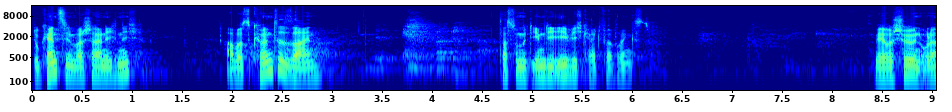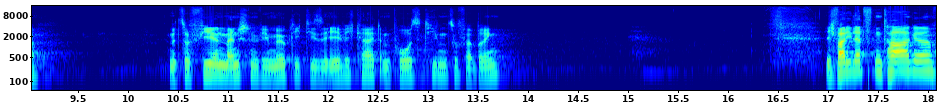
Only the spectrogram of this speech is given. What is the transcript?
Du kennst ihn wahrscheinlich nicht, aber es könnte sein, dass du mit ihm die Ewigkeit verbringst. Wäre schön, oder? Mit so vielen Menschen wie möglich diese Ewigkeit im Positiven zu verbringen. Ich war die letzten Tage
